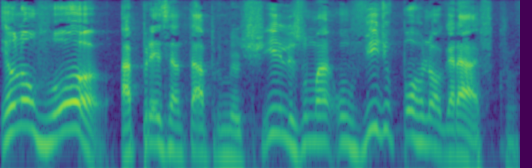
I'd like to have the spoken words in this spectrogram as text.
eu não vou apresentar para os meus filhos uma, um vídeo pornográfico,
